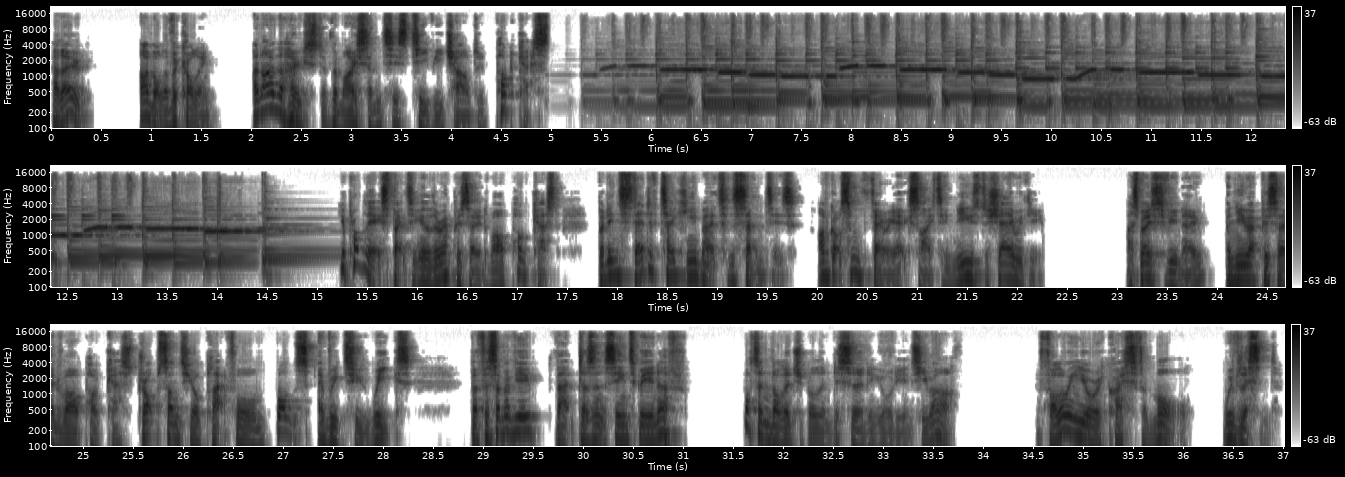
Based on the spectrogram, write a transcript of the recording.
Hello, I'm Oliver Colling, and I'm the host of the My 70s TV Childhood podcast. You're probably expecting another episode of our podcast, but instead of taking you back to the 70s, I've got some very exciting news to share with you. As most of you know, a new episode of our podcast drops onto your platform once every two weeks. But for some of you, that doesn't seem to be enough. What a knowledgeable and discerning audience you are. Following your request for more, we've listened.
